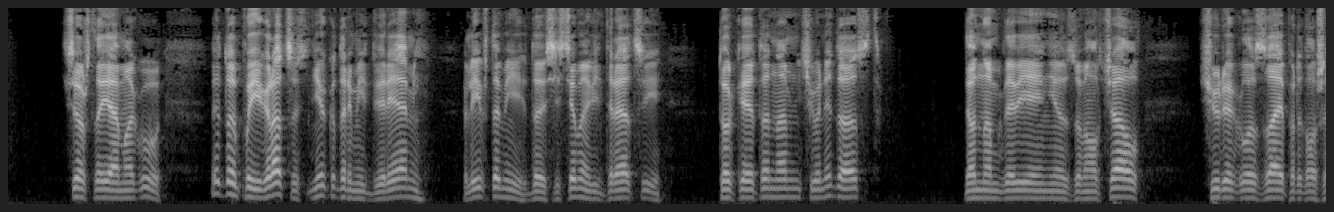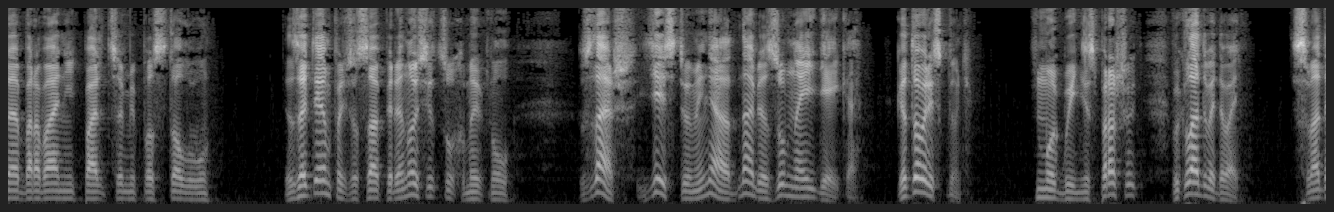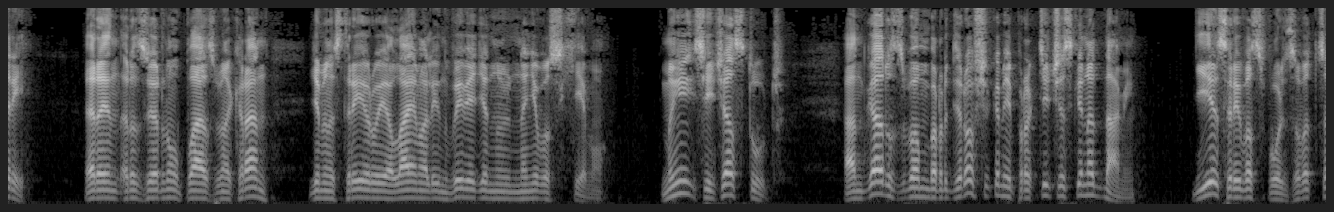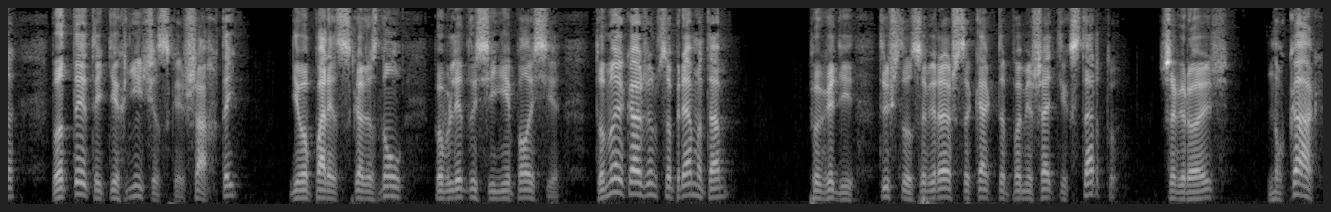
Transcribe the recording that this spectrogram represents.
Все, что я могу, это поиграться с некоторыми дверями, лифтами да системой вентиляции. Только это нам ничего не даст. Он на мгновение замолчал, чуря глаза и продолжая барабанить пальцами по столу. Затем, почесав переносицу, хмыкнул. «Знаешь, есть у меня одна безумная идейка. Готов рискнуть?» «Мог бы и не спрашивать. Выкладывай давай». «Смотри». Рен развернул плазмоэкран, демонстрируя Лаймалин выведенную на него схему. «Мы сейчас тут. Ангар с бомбардировщиками практически над нами. Если воспользоваться вот этой технической шахтой...» Его палец скользнул по бледно-синей полосе то мы окажемся прямо там. Погоди, ты что, собираешься как-то помешать их старту? Собираюсь. Но как?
